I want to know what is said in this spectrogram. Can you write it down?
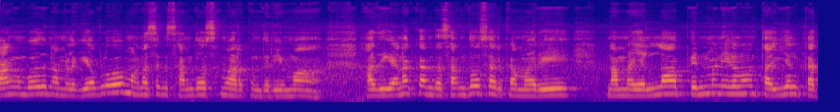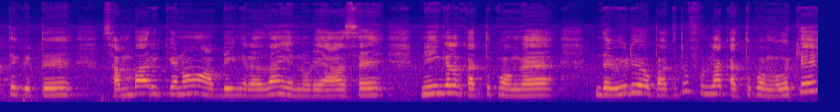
வாங்கும்போது நம்மளுக்கு எவ்வளோ மனசுக்கு சந்தோஷமாக இருக்கும் தெரியுமா? அது எனக்கு அந்த சந்தோஷம் இருக்க மாதிரி நம்ம எல்லா பெண்மணிகளும் தையல் கற்றுக்கிட்டு சம்பாதிக்கணும் அப்படிங்கிறது தான் என்னுடைய ஆசை. நீங்களும் கற்றுக்கோங்க இந்த வீடியோவை பார்த்துட்டு ஃபுல்லாக கற்றுக்கோங்க ஓகே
